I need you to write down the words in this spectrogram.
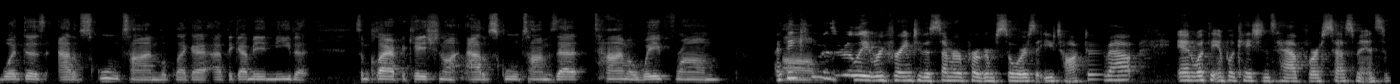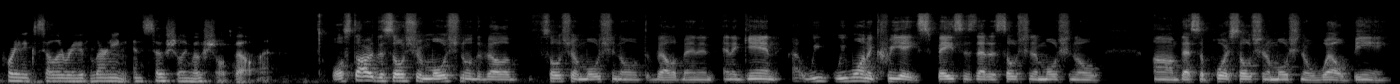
what does out of school time look like. I, I think I may need a, some clarification on out of school time. Is that time away from? I think um, he was really referring to the summer program SOARs that you talked about and what the implications have for assessment and supporting accelerated learning and social emotional development. We'll start with the social emotional develop, social emotional development. And, and again, we, we want to create spaces that are social emotional, um, that support social emotional well-being.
